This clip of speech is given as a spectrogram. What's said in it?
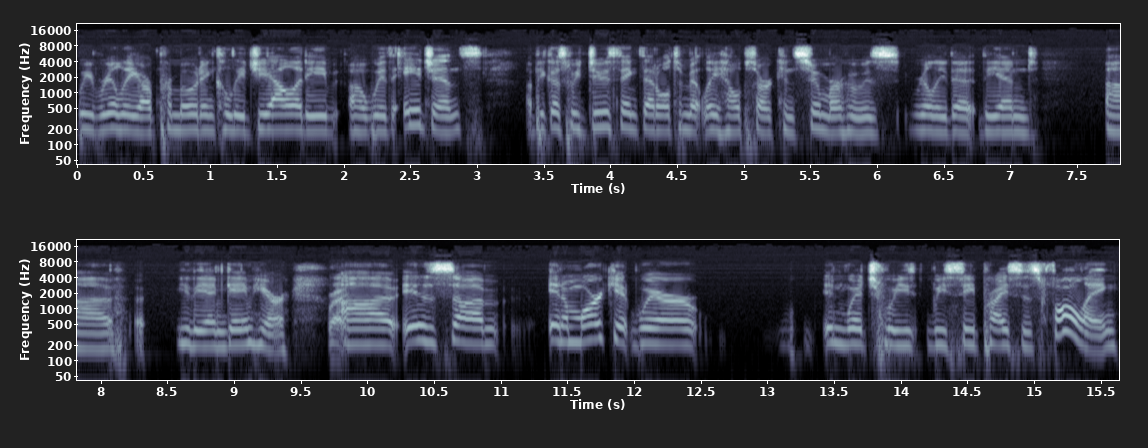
we really are promoting collegiality uh, with agents uh, because we do think that ultimately helps our consumer, who is really the, the end uh, the end game here, right. Uh, is um, in a market where in which we, we see prices falling,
